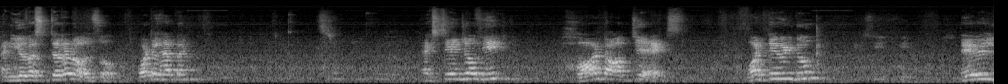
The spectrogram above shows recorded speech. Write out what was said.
and you have a stirrer also what will happen? Exchange of heat hot objects what they will do? They will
